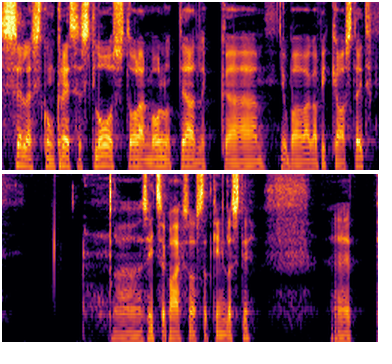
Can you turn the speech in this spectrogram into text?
sellest konkreetsest loost olen ma olnud teadlik äh, juba väga pikki aastaid. Äh, seitse-kaheksa aastat kindlasti. et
